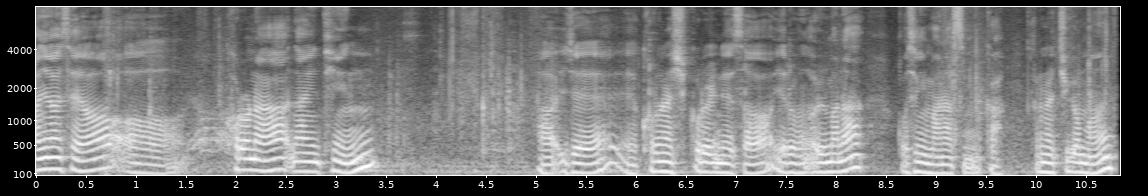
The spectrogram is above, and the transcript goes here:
안녕하세요. 어, 코로나 19 어, 이제 코로나 19로 인해서 여러분 얼마나 고생이 많았습니까? 그러나 지금은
